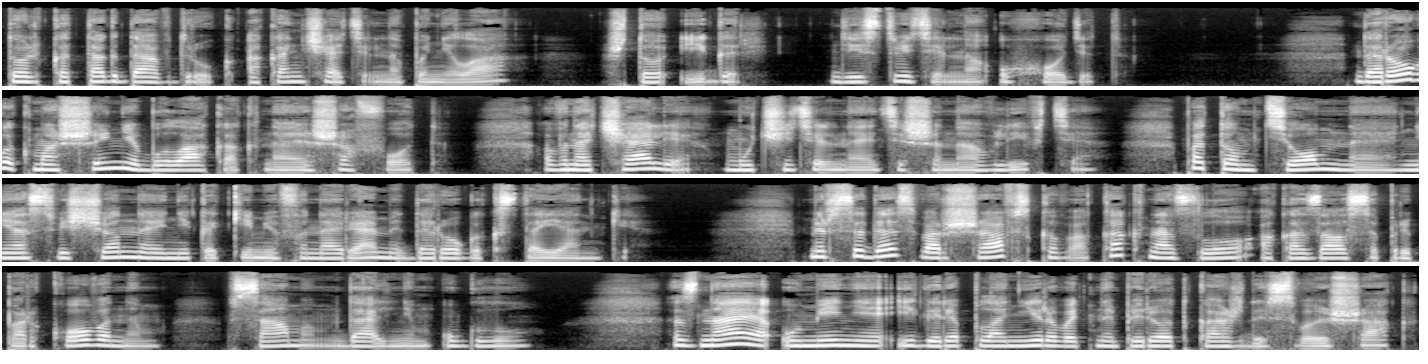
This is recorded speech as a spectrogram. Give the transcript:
Только тогда вдруг окончательно поняла, что Игорь действительно уходит. Дорога к машине была как на эшафот. Вначале мучительная тишина в лифте, потом темная, не освещенная никакими фонарями дорога к стоянке. Мерседес Варшавского, как назло, оказался припаркованным в самом дальнем углу. Зная умение Игоря планировать наперед каждый свой шаг,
